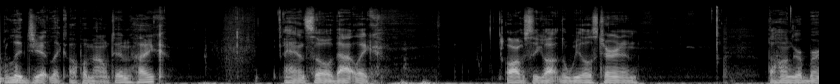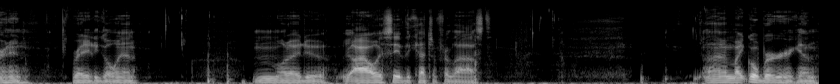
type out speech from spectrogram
Legit like up a mountain hike. And so that like obviously got the wheels turning, the hunger burning, ready to go in. Mm, what do I do? I always save the ketchup for last. I might go burger again.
